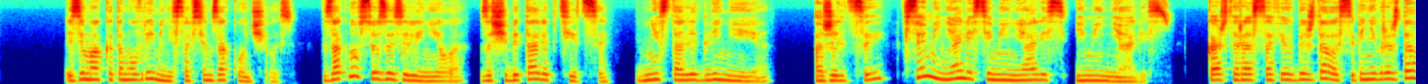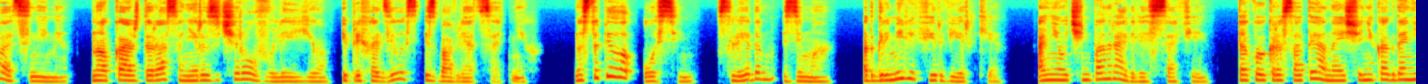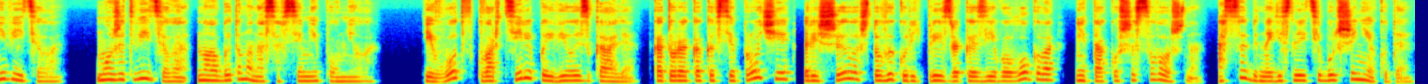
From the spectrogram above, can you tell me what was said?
Зима к этому времени совсем закончилась. За окно все зазеленело, защебетали птицы, дни стали длиннее, а жильцы все менялись и менялись и менялись. Каждый раз София убеждала себя не враждовать с ними, но каждый раз они разочаровывали ее, и приходилось избавляться от них. Наступила осень, следом зима. Отгремели фейерверки. Они очень понравились Софии. Такой красоты она еще никогда не видела. Может, видела, но об этом она совсем не помнила. И вот в квартире появилась Галя, которая, как и все прочие, решила, что выкурить призрака из его логова не так уж и сложно, особенно если идти больше некуда.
